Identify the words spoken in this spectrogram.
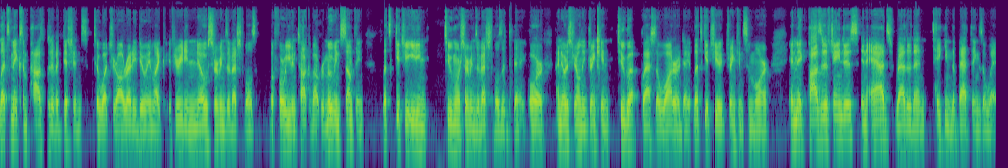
let's make some positive additions to what you're already doing. Like if you're eating no servings of vegetables, before we even talk about removing something, let's get you eating two more servings of vegetables a day. Or I notice you're only drinking two glasses of water a day. Let's get you drinking some more and make positive changes in adds rather than taking the bad things away.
